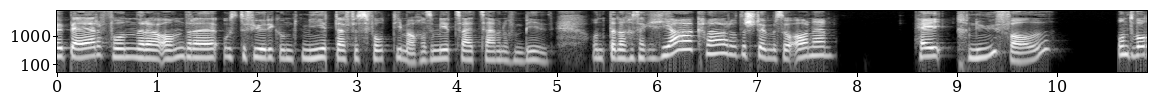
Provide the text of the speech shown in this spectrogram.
ob er von einer anderen aus der Führung und wir dürfen ein Foto machen, also wir zwei zusammen auf dem Bild. Und dann sage ich, ja, klar, oder stehen wir so an, hey, Kniefall, und will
